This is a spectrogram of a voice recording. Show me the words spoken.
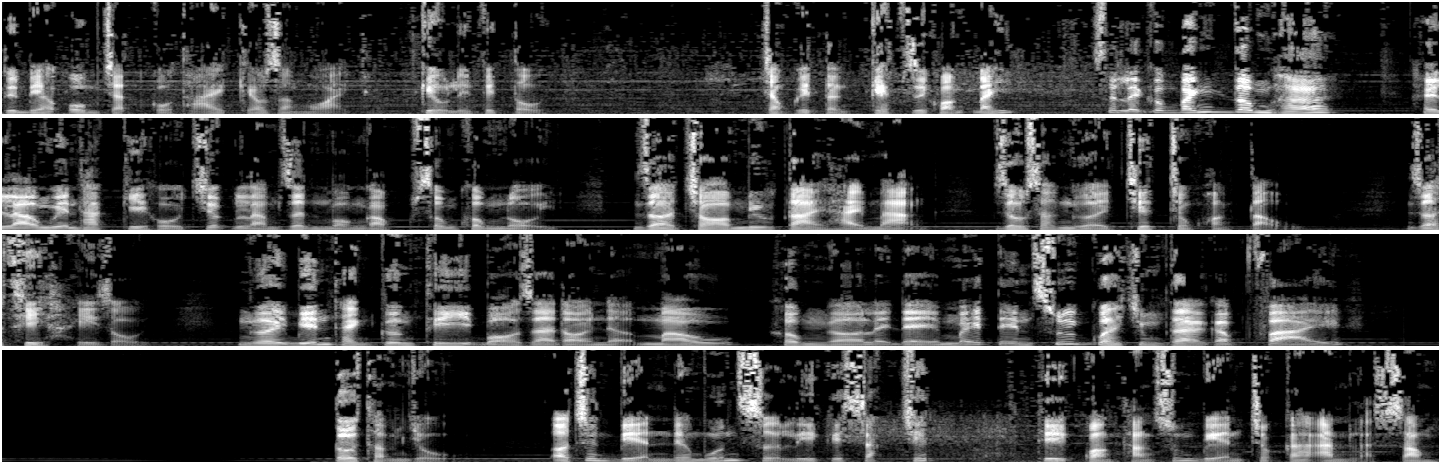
Tuyển Béo ôm chặt cổ Thái kéo ra ngoài, kêu lên với tôi. Trong cái tầng kép dưới khoang đáy, sẽ lại có bánh đông hả? Hay là ông Nguyễn Hạc Kỳ hồi trước làm dân mò ngọc sống không nổi, Giờ trò mưu tài hại mạng, Dâu xác người chết trong khoang tàu. Giờ thì hay rồi, Người biến thành cương thi bỏ ra đòi nợ máu, Không ngờ lại để mấy tên suối quẩy chúng ta gặp phải. Tôi thầm nhủ, Ở trên biển nếu muốn xử lý cái xác chết, Thì quảng thẳng xuống biển cho cá ăn là xong,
